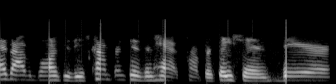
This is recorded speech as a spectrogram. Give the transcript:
as I've gone through these conferences and had conversations, there,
